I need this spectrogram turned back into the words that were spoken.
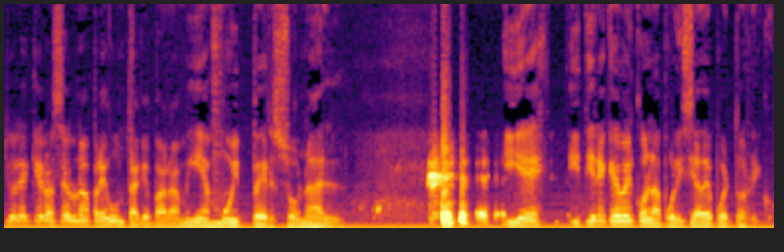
yo le quiero hacer una pregunta que para mí es muy personal. y es y tiene que ver con la policía de Puerto Rico.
